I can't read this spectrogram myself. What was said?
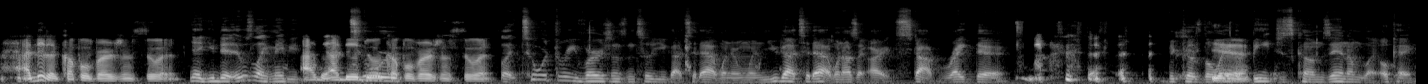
I did a couple versions to it. Yeah, you did. It was like maybe I, I did do a couple versions to it. like two or three versions until you got to that one. And when you got to that one, I was like, all right, stop right there. because the way Yeah. the beat just comes in, I'm like, okay,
